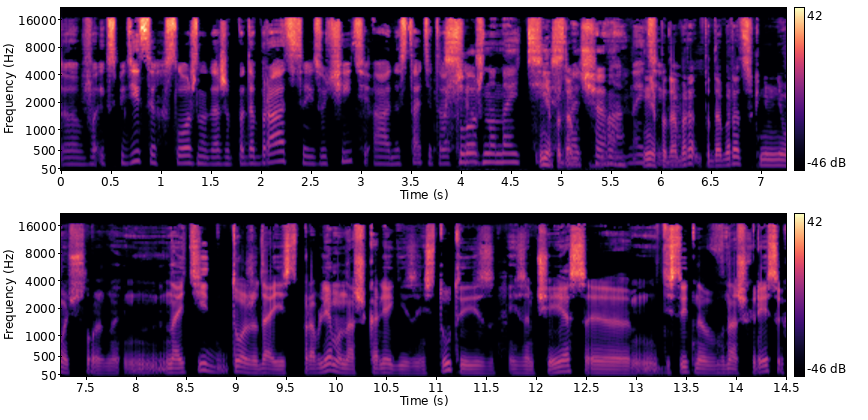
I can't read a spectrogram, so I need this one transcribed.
э, в экспедициях сложно даже подобраться, изучить, а достать это вообще... Сложно найти Не, подоб- сначала. А, найти, Не, да. подобра- подобраться к ним не очень сложно. Найти тоже, да, есть проблема. Наши коллеги из института, из, из МЧС, э, действительно в наших рейсах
